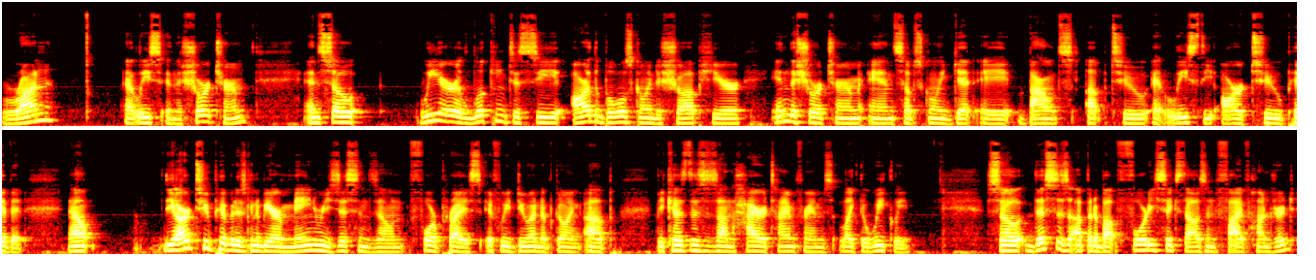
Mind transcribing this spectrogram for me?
run, at least in the short term. And so we are looking to see are the bulls going to show up here in the short term and subsequently get a bounce up to at least the R2 pivot. Now, the R2 pivot is going to be our main resistance zone for price if we do end up going up because this is on the higher time frames like the weekly. So this is up at about 46,500.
